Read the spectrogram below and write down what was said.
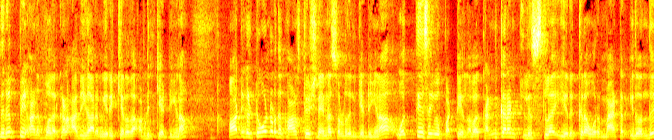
திருப்பி அனுப்புவதற்கான அதிகாரம் இருக்கிறதா அப்படின்னு கேட்டிங்கன்னா ஆர்டிகல் டூ ஹண்ட்ரட் கான்ஸ்டியூஷன் என்ன சொல்லுதுன்னு கேட்டிங்கன்னா ஒத்திசைவு பட்டியல் அதாவது கன்கரண்ட் லிஸ்ட்டில் இருக்கிற ஒரு மேட்டர் இது வந்து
